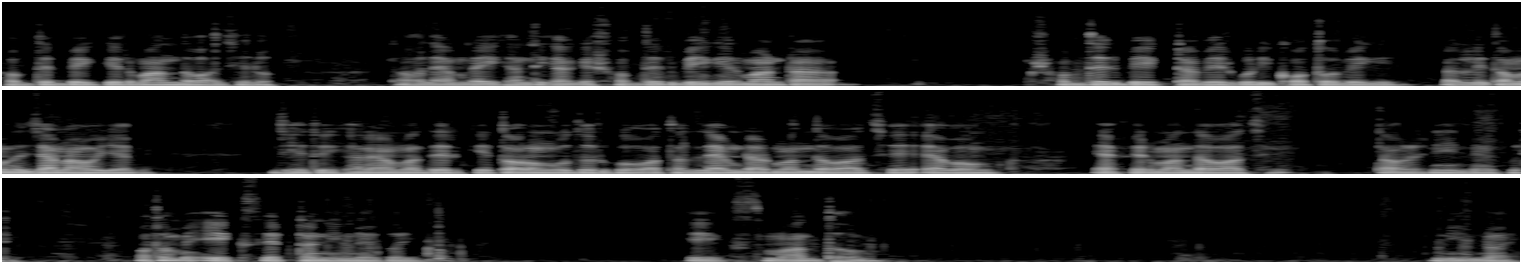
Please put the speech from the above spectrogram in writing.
শব্দের বেগের মান দেওয়া ছিল। তাহলে আমরা এখান থেকে আগে শব্দের বেগের মানটা, শব্দের বেগটা বের করি কত বেগে, তাহলে তো আমাদের জানা হয়ে যাবে। যেহেতু এখানে আমাদেরকে তরঙ্গ দৈর্ঘ্য অর্থাৎ ল্যামডার মান দেওয়া আছে এবং এফ এর মান দেওয়া আছে, তাহলে নির্ণয় করি। প্রথমে এক্স এরটা নির্ণয় করি। এক্স মাধ্যম নির্ণয়।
